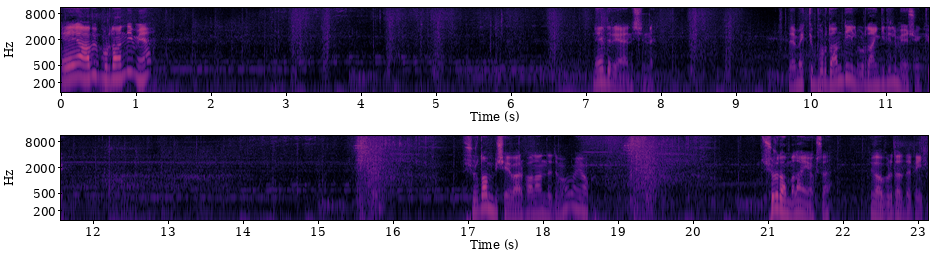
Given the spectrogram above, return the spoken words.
Ee abi buradan değil mi ya? Nedir yani şimdi? Demek ki buradan değil. Buradan gidilmiyor çünkü. Şuradan bir şey var falan dedim ama yok. Şuradan mı lan yoksa? Yok burada da değil.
